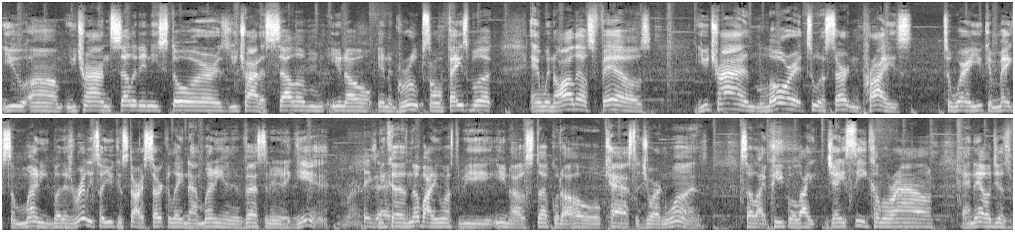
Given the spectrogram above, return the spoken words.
You um you try and sell it in these stores. You try to sell them, you know, in the groups on Facebook, and when all else fails, you try and lower it to a certain price to where you can make some money. But it's really so you can start circulating that money and investing in it again Right. Exactly. because nobody wants to be, you know, stuck with a whole cast of Jordan ones. So like people like JC come around and they'll just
